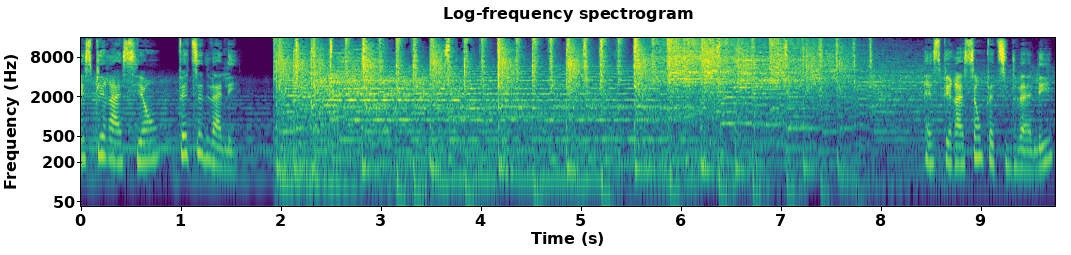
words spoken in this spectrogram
Inspiration Petite Vallée. Inspiration Petite Vallée,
